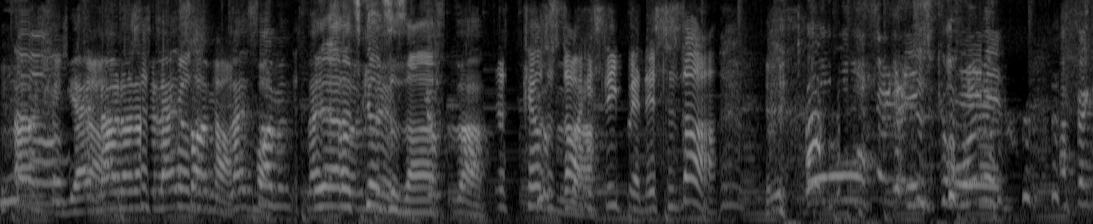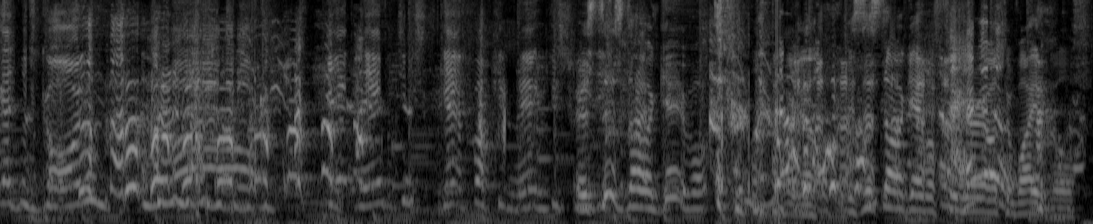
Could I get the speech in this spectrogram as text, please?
Actually, yeah, no, no, no. Let's Let kill Simon. Cesar. Let Simon. Let Yeah, let's Simon kill do it. Cesar. Kill Cesar. Let's kill Kill Cesar. He's sleeping. It's Cesar. Oh, I think I just got him. I think I just got him. Oh, get Nick, just get fucking Nick. Just Is this now a game of? is this now a game of figuring out the white wolf?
